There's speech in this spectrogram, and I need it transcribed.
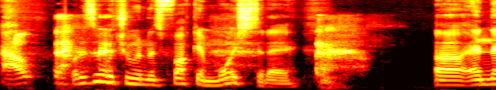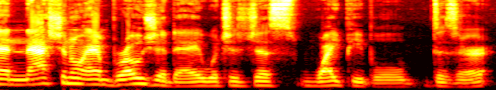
out? What is it with you in this fucking moist today? Uh, and then National Ambrosia Day, which is just white people dessert.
